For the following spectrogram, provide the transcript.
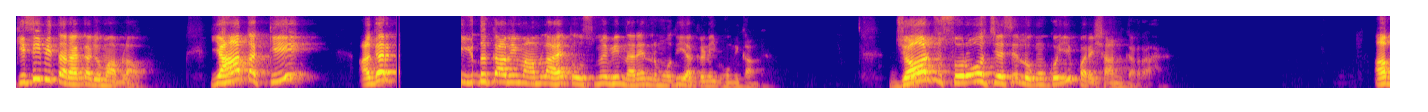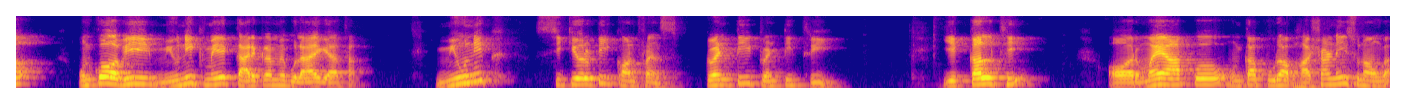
किसी भी तरह का जो मामला हो, यहाँ तक कि अगर युद्ध का भी मामला है तो उसमें भी नरेंद्र मोदी अग्रणी भूमिका में जॉर्ज सोरोस जैसे लोगों को ये परेशान कर रहा है। अब उनको अभी म्यूनिक में एक कार्यक्रम में बुलाया गया था। म्यूनिक सिक्योरिटी कॉन्फ्रेंस 2023 ये कल थी और मैं आपको उनका पूरा भाषण नहीं सुनाऊँगा,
